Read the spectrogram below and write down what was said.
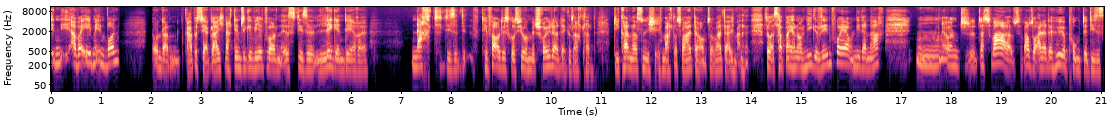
in, aber eben in Bonn. Und dann gab es ja gleich, nachdem sie gewählt worden ist, diese legendäre Nacht, diese TV-Diskussion mit Schröder, der gesagt hat, die kann das nicht, ich mache das weiter und so weiter. Ich meine, sowas hat man ja noch nie gesehen vorher und nie danach. Mm, und das war, das war so einer der Höhepunkte dieses,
